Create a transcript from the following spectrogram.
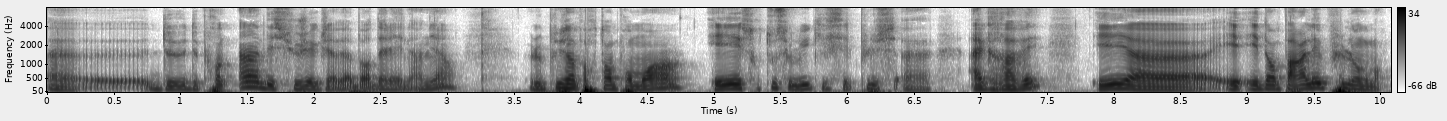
de, de, prendre un des sujets que j'avais abordé l'année dernière le plus important pour moi et surtout celui qui s'est le plus euh, aggravé euh, et, d'en parler plus longuement.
